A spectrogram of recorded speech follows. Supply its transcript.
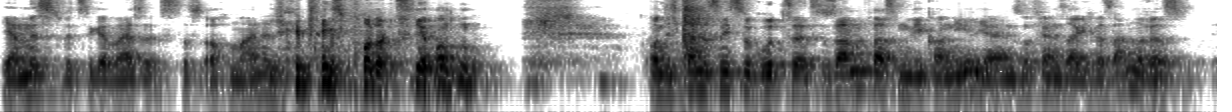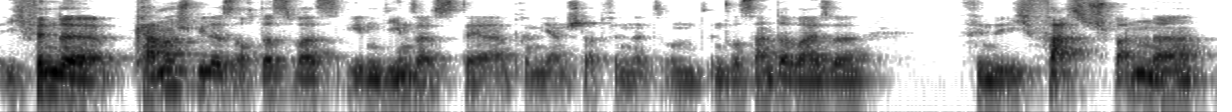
Ja, Mist, witzigerweise ist das auch meine Lieblingsproduktion. Und ich kann das nicht so gut äh, zusammenfassen wie Cornelia, insofern sage ich was anderes ich finde, Kammerspiele ist auch das, was eben jenseits der Premieren stattfindet. Und interessanterweise finde ich fast spannender,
